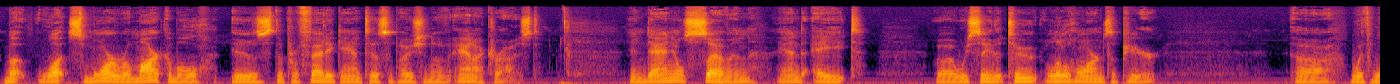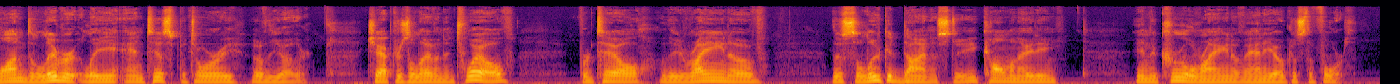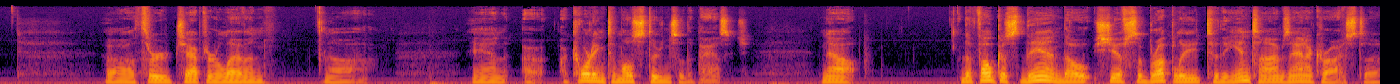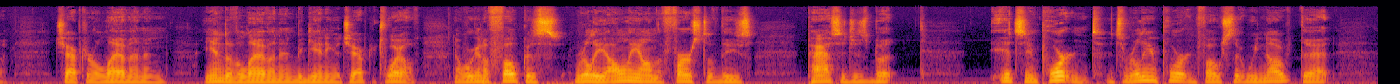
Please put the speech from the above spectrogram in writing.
But what's more remarkable is the prophetic anticipation of Antichrist. In Daniel 7 and 8, uh, we see that two little horns appear uh, with one deliberately anticipatory of the other. Chapters 11 and 12 foretell the reign of the Seleucid dynasty, culminating in the cruel reign of Antiochus IV uh, through chapter 11, uh, and uh, according to most students of the passage. Now, the focus then, though, shifts abruptly to the end times Antichrist. Chapter 11 and end of 11 and beginning of chapter 12. Now we're going to focus really only on the first of these passages, but it's important, it's really important, folks, that we note that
